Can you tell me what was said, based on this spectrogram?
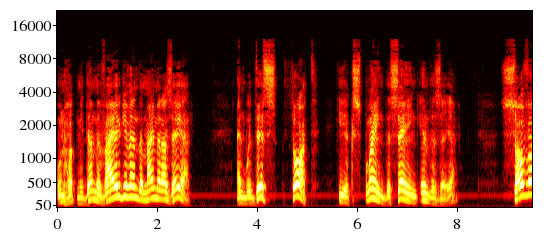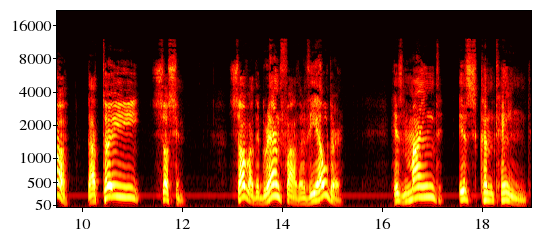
Und hat mit given the Maimer HaZohar. And with this thought, he explained the saying in the Zohar, Sova datoi sosim. Sova, the grandfather, the elder, his mind is contained.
